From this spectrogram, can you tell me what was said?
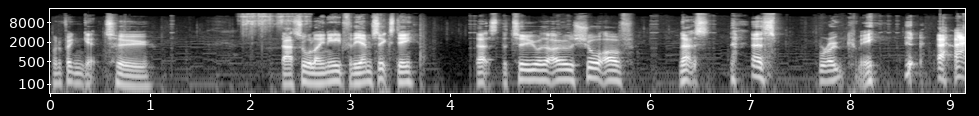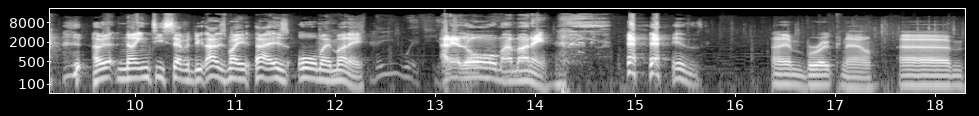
What if I can get two? That's all I need for the M60. That's the two that I was short of. That's that's broke me. I'm at 97. Dude, that is my that is all my money. That is all my money. I am broke now. Um,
